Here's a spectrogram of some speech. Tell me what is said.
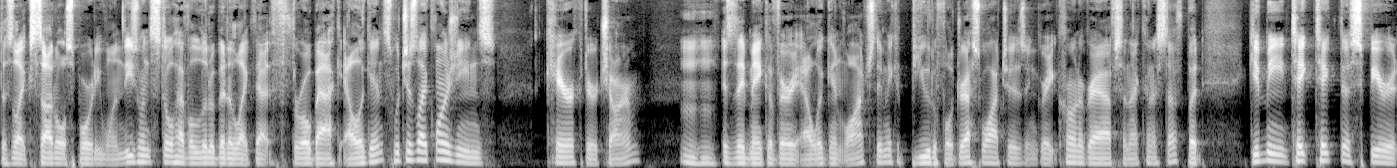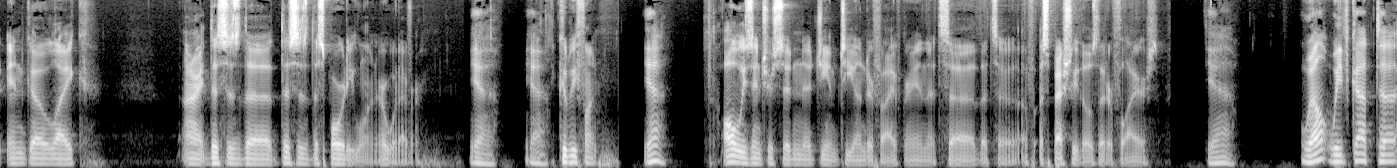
this like subtle sporty one. These ones still have a little bit of like that throwback elegance, which is like Longines' character charm. Mm-hmm. Is they make a very elegant watch. They make a beautiful dress watches and great chronographs and that kind of stuff. But give me take take the spirit and go like, all right, this is the this is the sporty one or whatever. Yeah. Yeah. Could be fun. Yeah. Always interested in a GMT under five grand. That's uh that's uh especially those that are flyers. Yeah. Well, we've got uh,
